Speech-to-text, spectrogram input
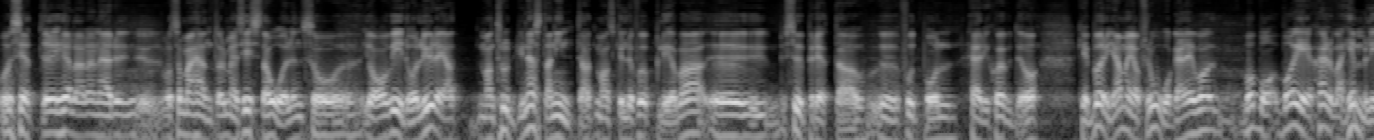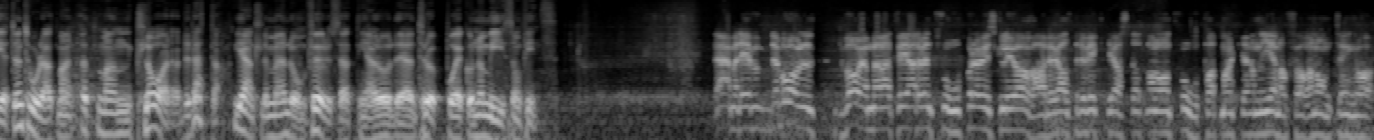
och sett hela den här, vad som har hänt de här sista åren så jag vidhåller ju det att man trodde ju nästan inte att man skulle få uppleva eh, superetta eh, fotboll här i Skövde. Och jag kan börja med att fråga dig, vad, vad, vad är själva hemligheten tror du att man, att man klarade detta egentligen med de förutsättningar och den trupp och ekonomi som finns? Nej, men det, det var väl början med att vi hade en tro på det vi skulle göra. Det är alltid det viktigaste, att man har en tro på att man kan genomföra någonting. Och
